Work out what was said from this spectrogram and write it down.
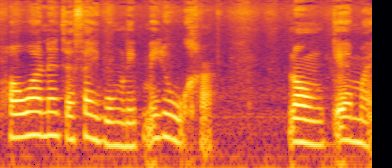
เพราะว่าน่าจะใส่วงเล็บไม่ถูกค่ะ ลองแก้ใหม่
